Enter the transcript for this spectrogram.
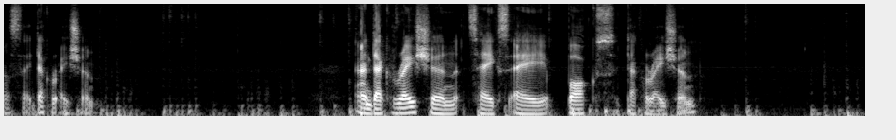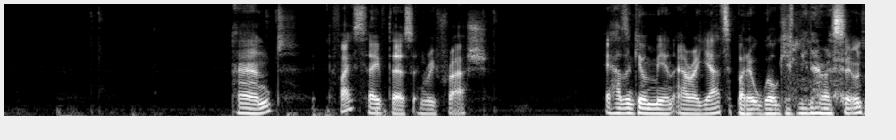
I'll say decoration. And decoration takes a box decoration. And if I save this and refresh, it hasn't given me an error yet, but it will give me an error soon.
